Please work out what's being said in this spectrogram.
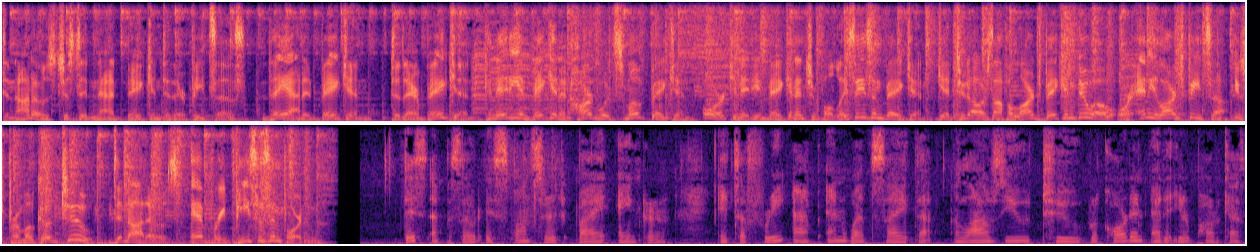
Donato's just didn't add bacon to their pizzas. They added bacon to their bacon. Canadian bacon and hardwood smoked bacon, or Canadian bacon and Chipotle seasoned bacon. Get $2 off a large bacon duo or any large pizza. Use promo code 2. Donato's. Every piece is important. This episode is sponsored by Anchor. It's a free app and website that allows you to record and edit your podcast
